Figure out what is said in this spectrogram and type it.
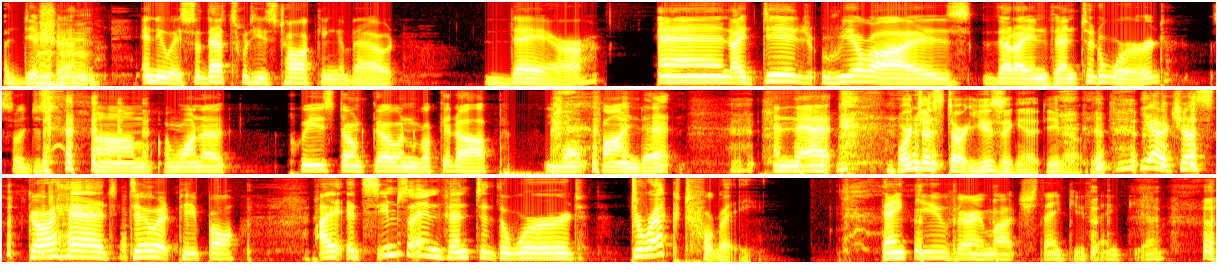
addition. Mm-hmm. Anyway, so that's what he's talking about there. And I did realize that I invented a word. So just um, I want to please don't go and look it up. You won't find it. And that or just start using it, you know. Yeah. yeah, just go ahead, do it people. I it seems I invented the word directfully. Thank you very much. Thank you. Thank you.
